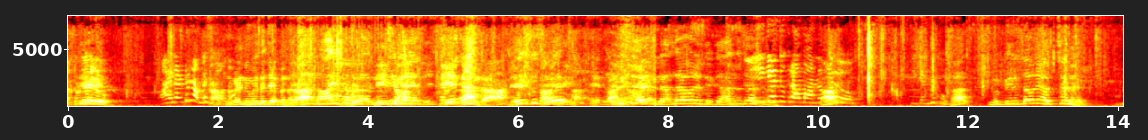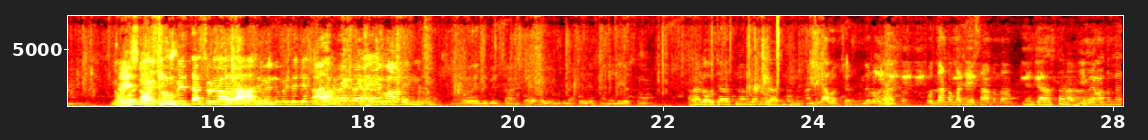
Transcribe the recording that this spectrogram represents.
అంటున్నాడు నువ్వెందుకు మెసేజ్ చేస్తున్నారా నీ ఇష్టమా? నీ ఇష్టంగా? ఏంద్రా? నీకెందుకు రా మా అన్న వాళ్ళు నీకెందుకు? నువ్వు పిలిచావు నేను వచ్చాను. నువ్వు పిలిచా చూడు? నువ్వు ఎందుకు? నువ్వు ఎందుకు పిలిచావు అంటే నువ్వు ఎందుకు మెసేజ్ చేస్తున్నావు? ఎందుకు చేస్తున్నావు? అన్న లవ్ చేస్తున్నాను కానీ చేస్తున్నాను. అందుకే వాళ్ళు వచ్చారు. ఎందుకు లవ్ చేస్తావు వద్దంటుందా చేస్తా అంటుందా? నేను చేస్తాను? ఈమెమంటుంది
